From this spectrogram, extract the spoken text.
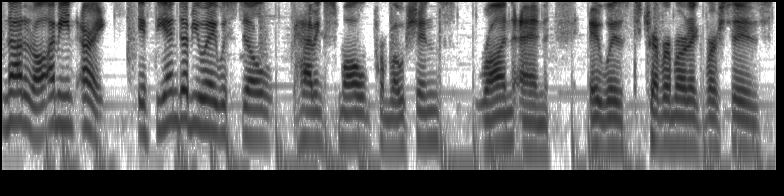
not at all. I mean, all right. If the NWA was still having small promotions run and it was Trevor Murdoch versus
